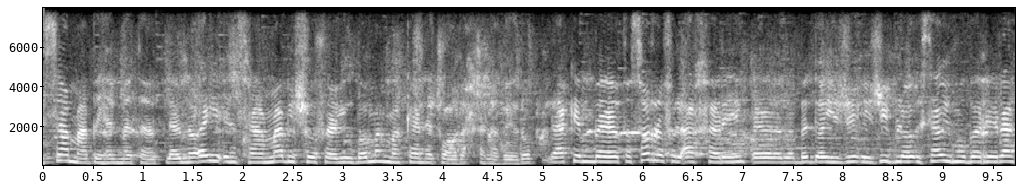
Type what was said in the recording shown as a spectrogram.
سامع بهالمثل لأنه أي إنسان ما بيشوف عيوبه مهما كانت واضحة لغيره. لكن بتصرف الآخرين آه، بده يجي يجيب له يساوي مبررات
